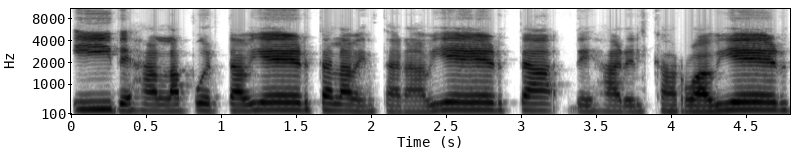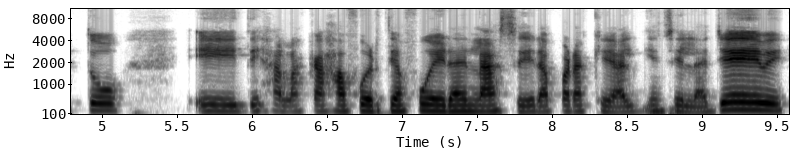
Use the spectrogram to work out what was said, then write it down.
y dejar la puerta abierta, la ventana abierta, dejar el carro abierto, eh, dejar la caja fuerte afuera en la acera para que alguien se la lleve.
